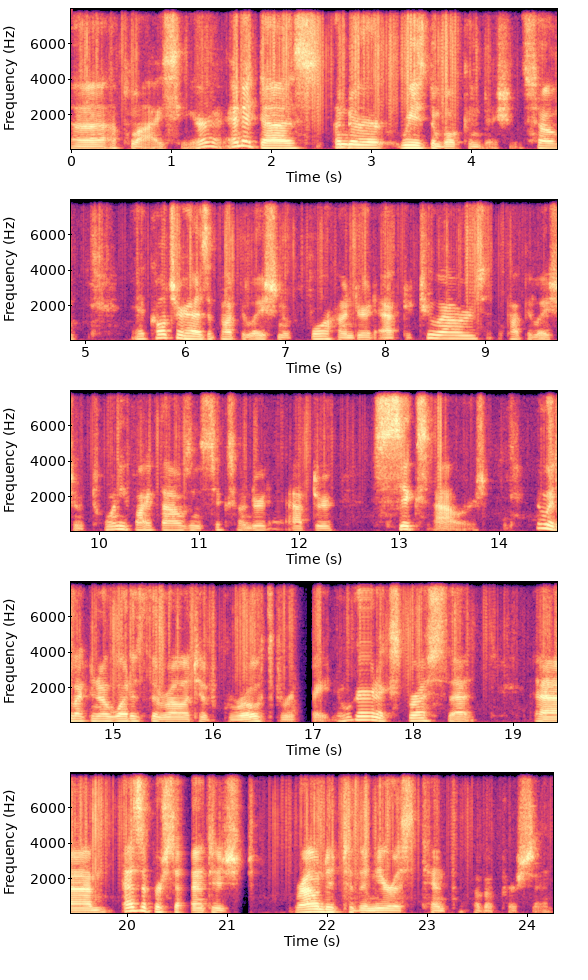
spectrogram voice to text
uh, applies here, and it does under reasonable conditions. So a culture has a population of 400 after two hours, a population of 25,600 after six hours. And we'd like to know what is the relative growth rate. And we're going to express that um, as a percentage rounded to the nearest tenth of a percent.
